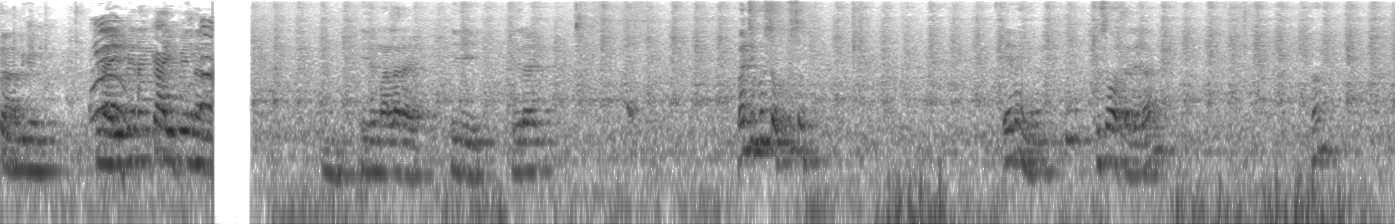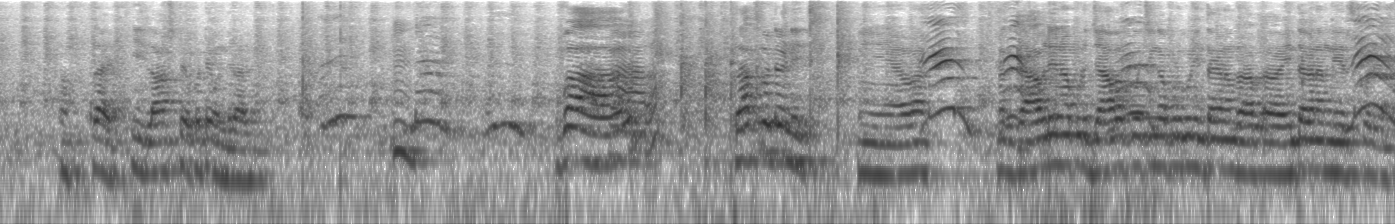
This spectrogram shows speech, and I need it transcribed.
చాలు ఇది అయిపోయినాక అయిపోయింది ఇది మళ్ళా రాయి. ఇది ఇది రాయి. మంచి కూర్చో కూర్చో. ఏమైందిరా? కూర్చోవట్లేదా? రాయ్ ఈ లాస్ట్ ఒకటే ఉంది రాయ్. వా. క్లాప్స్ కొట్టండి. నాకు జావ లేనప్పుడు జావా కోచింగ్ అప్పుడు కూడా ఇంతగానం రా ఇంతగానం నేర్చుకోలేదు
